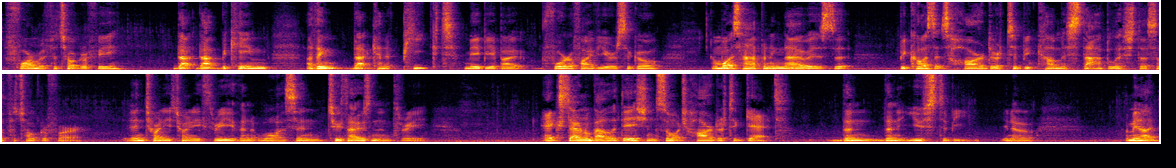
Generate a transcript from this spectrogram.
form of photography. That that became, I think, that kind of peaked maybe about four or five years ago. And what's happening now is that because it's harder to become established as a photographer in 2023 than it was in 2003 external validation is so much harder to get than than it used to be. You know, I mean, I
